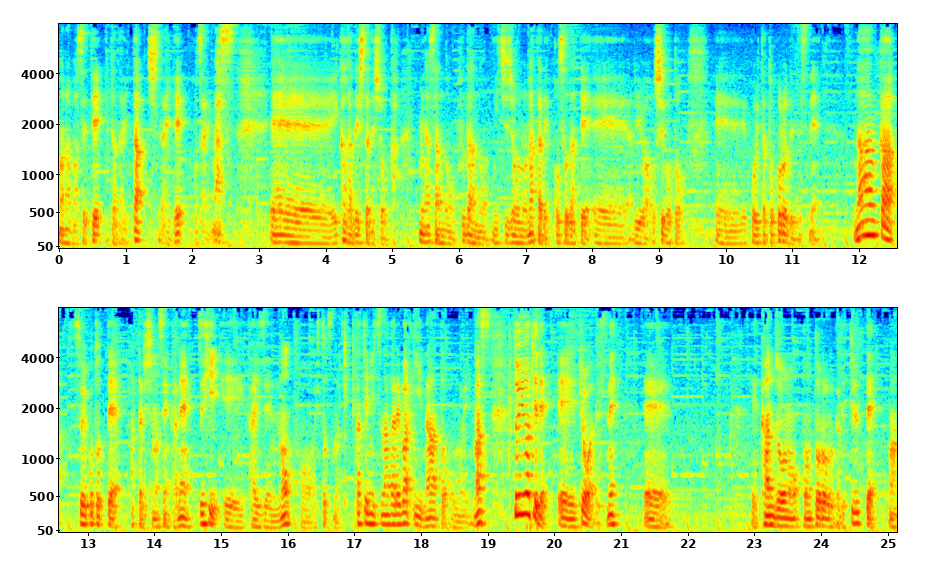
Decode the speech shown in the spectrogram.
学ばせていただいた次第でございます、えー、いかがでしたでしょうか？皆さんの普段の日常の中で子育て、えー、あるいはお仕事、えー、こういったところでですねなんかそういうことってあったりしませんかね？ぜひ、えー、改善の一つのきっかけにつながればいいなと思いますというわけで、え今日はですね、え感情のコントロールができるって、まあ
